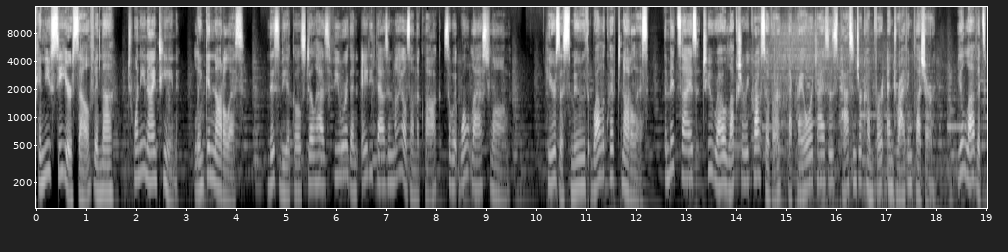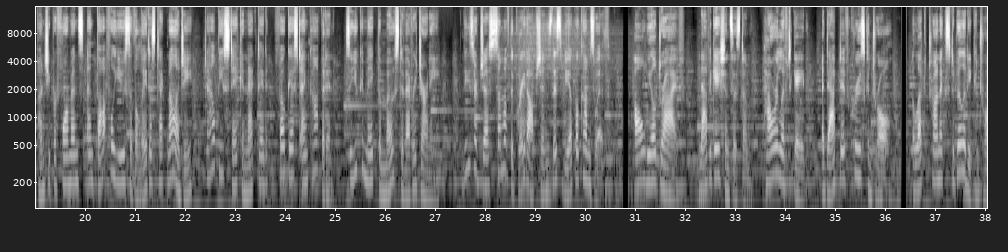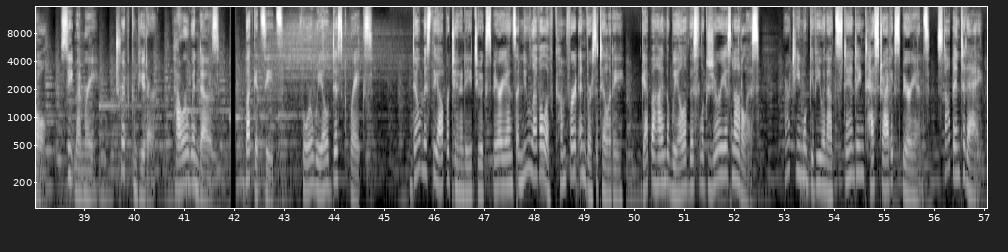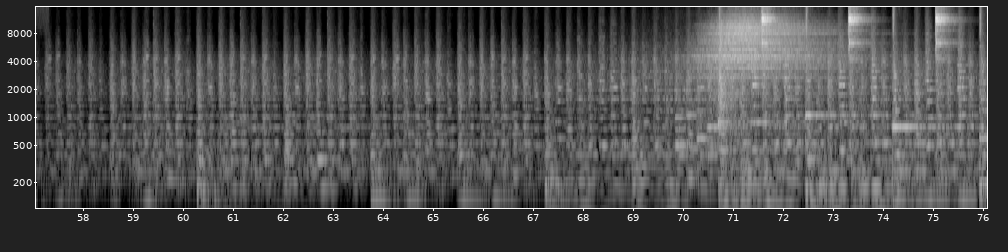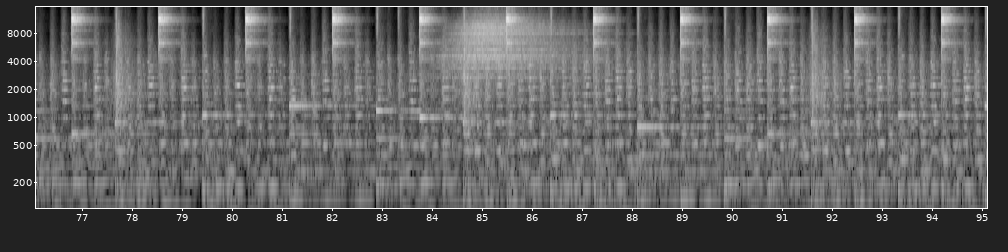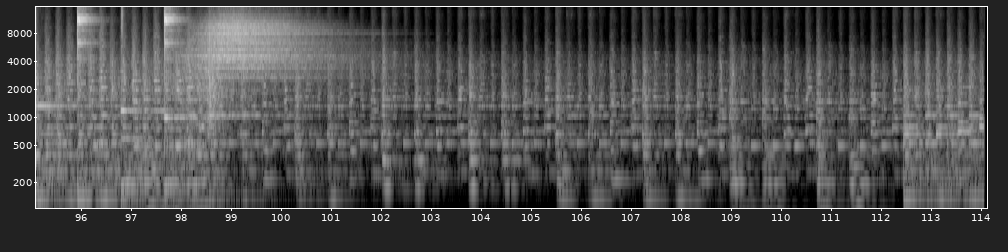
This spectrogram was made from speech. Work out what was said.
Can you see yourself in the 2019 Lincoln Nautilus? This vehicle still has fewer than 80,000 miles on the clock, so it won't last long. Here's a smooth, well-equipped Nautilus, the midsize two-row luxury crossover that prioritizes passenger comfort and driving pleasure. You'll love its punchy performance and thoughtful use of the latest technology to help you stay connected, focused, and confident so you can make the most of every journey. These are just some of the great options this vehicle comes with. All-wheel drive, navigation system, power liftgate, adaptive cruise control, electronic stability control, seat memory, trip computer, power windows, bucket seats, four-wheel disc brakes. Don't miss the opportunity to experience a new level of comfort and versatility. Get behind the wheel of this luxurious Nautilus. Our team will give you an outstanding test drive experience. Stop in today.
